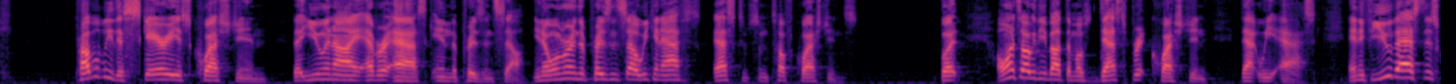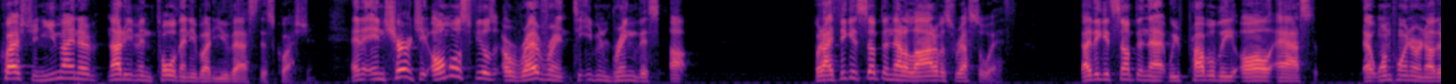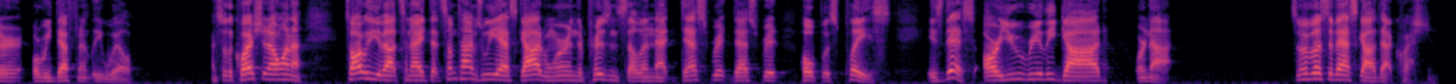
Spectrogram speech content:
probably the scariest question that you and I ever ask in the prison cell. You know, when we're in the prison cell, we can ask, ask some tough questions. But I want to talk with you about the most desperate question that we ask. And if you've asked this question, you might have not even told anybody you've asked this question. And in church, it almost feels irreverent to even bring this up. But I think it's something that a lot of us wrestle with. I think it's something that we've probably all asked at one point or another, or we definitely will. And so the question I want to talk with you about tonight that sometimes we ask God when we're in the prison cell in that desperate, desperate, hopeless place is this Are you really God or not? Some of us have asked God that question.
